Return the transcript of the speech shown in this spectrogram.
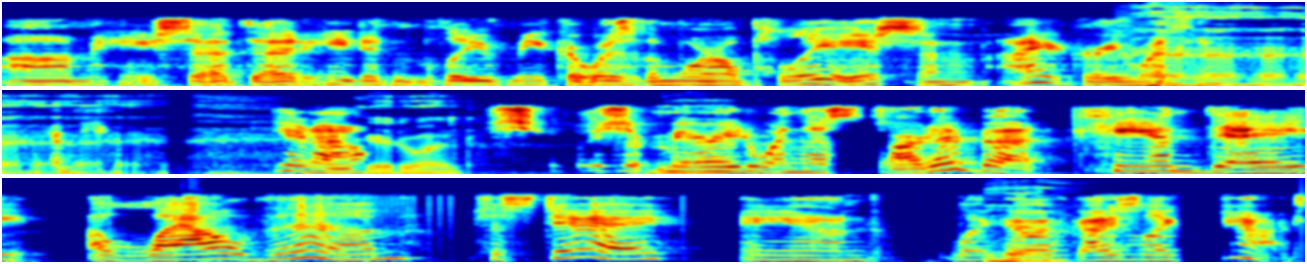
Um, he said that he didn't believe Mika was the moral police, and I agree with him. You know, Good one. she wasn't married when this started, but can they allow them to stay and let go Yeah. of guys like that?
